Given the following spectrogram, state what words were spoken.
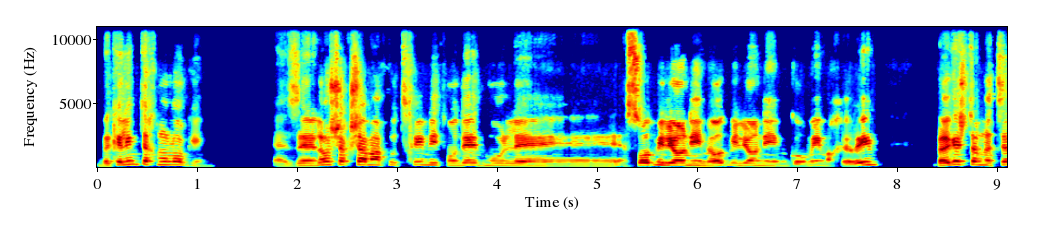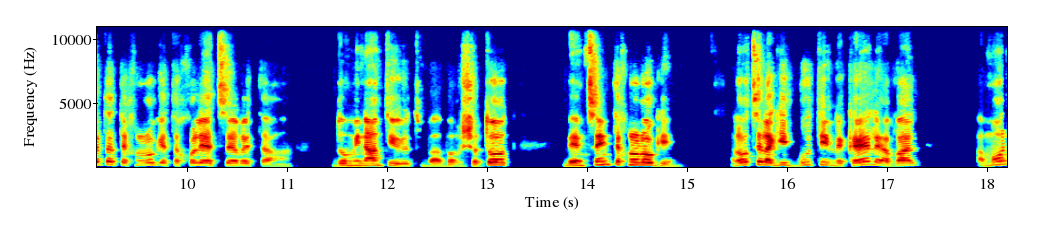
בכלים טכנולוגיים. זה לא שעכשיו אנחנו צריכים להתמודד מול uh, עשרות מיליונים, מאות מיליונים, גורמים אחרים. ברגע שאתה מנצל את הטכנולוגיה אתה יכול לייצר את הדומיננטיות ברשתות באמצעים טכנולוגיים. אני לא רוצה להגיד בוטים וכאלה, אבל המון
